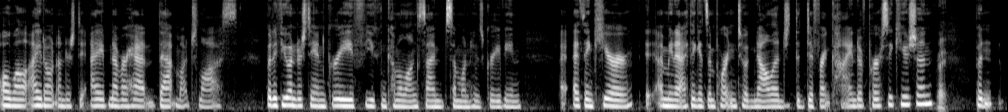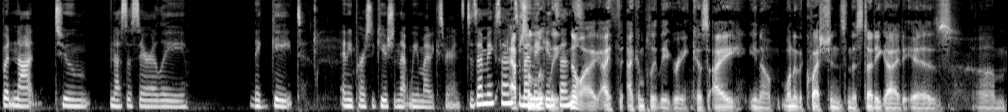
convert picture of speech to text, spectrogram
oh well, I don't understand. I've never had that much loss. But if you understand grief, you can come alongside someone who's grieving. I, I think here, I mean, I think it's important to acknowledge the different kind of persecution Right. but but not to necessarily negate any persecution that we might experience. Does that make sense? Absolutely. Am I making sense? No, I I, th- I completely agree because I, you know, one of the questions in the study guide is, um,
